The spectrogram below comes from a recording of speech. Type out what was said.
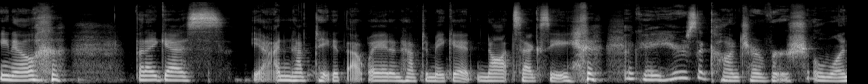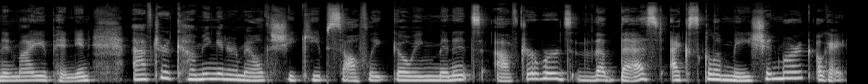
you know? but I guess, yeah, I didn't have to take it that way. I didn't have to make it not sexy. okay, here's a controversial one, in my opinion. After coming in her mouth, she keeps softly going minutes afterwards. The best exclamation mark. Okay,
